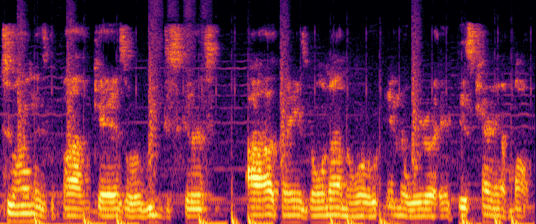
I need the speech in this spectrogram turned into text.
200 is the podcast where we discuss all things going on in the world, in the world at this current moment.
